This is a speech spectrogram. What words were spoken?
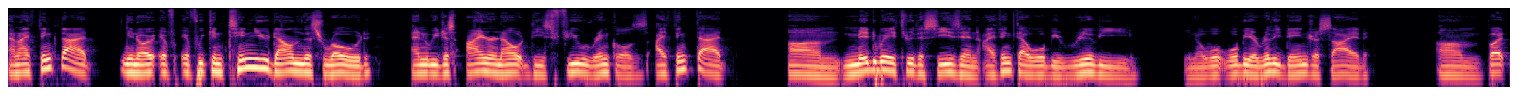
and I think that you know if if we continue down this road and we just iron out these few wrinkles, I think that um midway through the season, I think that we'll be really, you know, we'll, we'll be a really dangerous side. Um, but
